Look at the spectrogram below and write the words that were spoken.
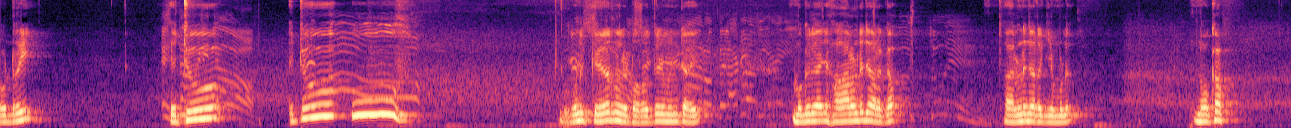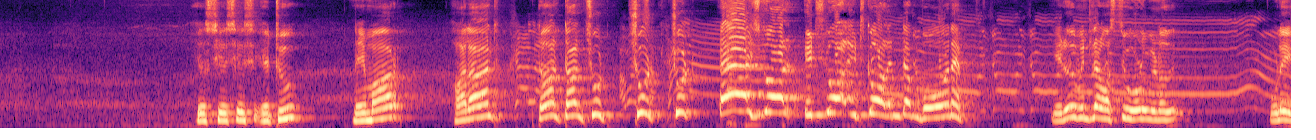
Rodri. Eto'o Eto'o നമ്മൾ കയറുന്നു കേട്ടോ. അറുപത്തേഴ് മിനിറ്റായി നമുക്കൊരു കാര്യം ഹാലണ്ടിന് ഇറക്കാം. ഹാലണ്ടിന് ഇറക്കി നമ്മൾ നോക്കാം. Yes yes yes Eto'o Neymar Haaland. Turn turn shoot shoot shoot it's goal it's goal it's goal എന്റെ മോനെ. എഴുപത് മിനിറ്റിലാണ് ഫസ്റ്റ് ഗോൾ വീണത്. പുളി.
